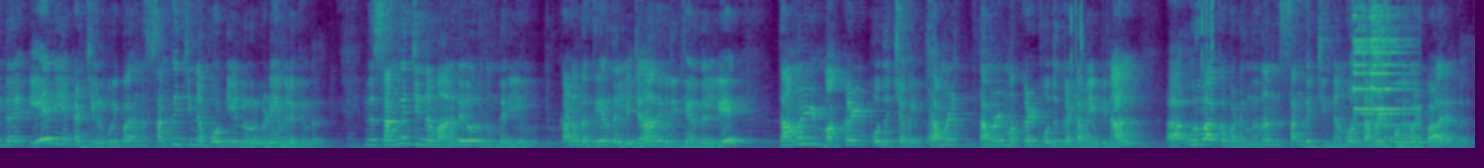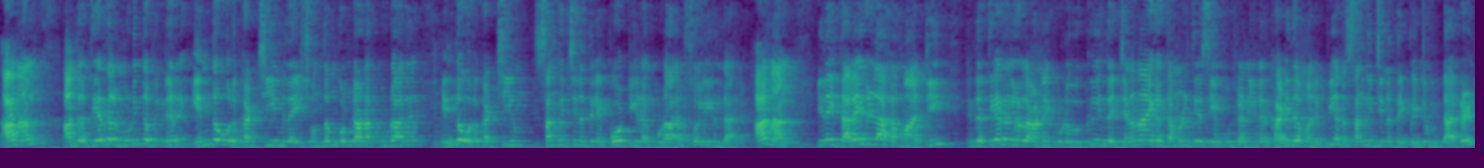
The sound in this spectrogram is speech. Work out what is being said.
இந்த ஏனைய கட்சிகள் குறிப்பாக இந்த சங்கு சின்ன போட்டி என்ற ஒரு விடயம் இருக்கின்றது. இந்த சங்கு சின்னமானது எல்லோருக்கும் தெரியும். கடந்த தேர்தலில் ஜனாதிபதி தேர்தலிலே தமிழ் மக்கள் பொதுச்சபை தமிழ் தமிழ் மக்கள் பொது கட்டமைப்பினால் உருவாக்கப்பட்டிருந்தது அந்த சங்க சின்னம் ஒரு தமிழ் பொது வேட்பாளர் என்பது. ஆனால் அந்த தேர்தல் முடிந்த பின்னர் எந்த ஒரு கட்சியும் இதை சொந்தம் கொண்டாடக்கூடாது எந்த ஒரு கட்சியும் சங்கு சின்னத்திலே போட்டியிடக்கூடாதுன்னு சொல்லியிருந்தார்கள். ஆனால் இதை தலைகீழாக மாற்றி இந்த தேர்தல்கள் ஆணைக்குழுவுக்கு இந்த ஜனநாயக தமிழ் தேசிய கூட்டணியினர் கடிதம் அனுப்பி அந்த சங்கு சின்னத்தை பெற்றுவிட்டார்கள்.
